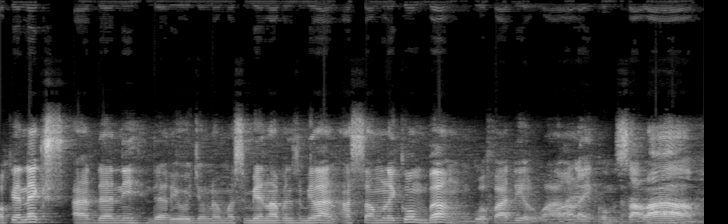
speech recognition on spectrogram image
Oke next ada nih dari ujung nomor 989 Assalamualaikum bang gue Fadil Waalaikumsalam.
